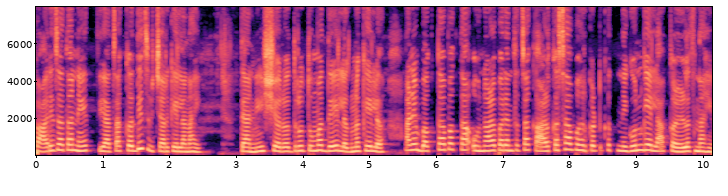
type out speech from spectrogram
पारिजाताने याचा कधीच विचार केला नाही. त्यांनी शरद ऋतूमध्ये लग्न केलं आणि बघता बघता उन्हाळ्यापर्यंतचा काळ कसा भरकटकत निघून गेला कळलंच नाही.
